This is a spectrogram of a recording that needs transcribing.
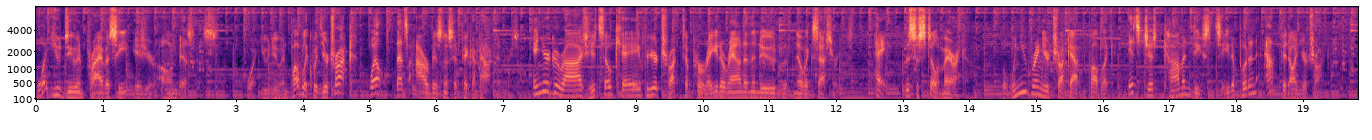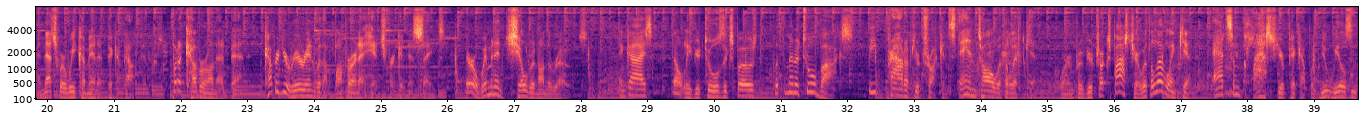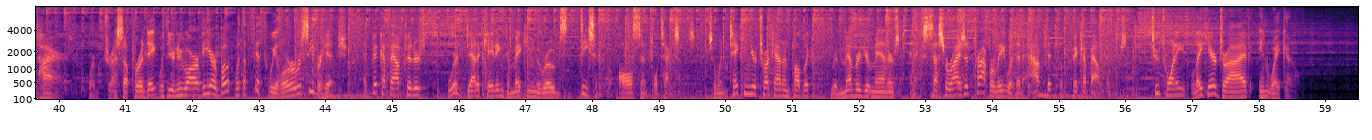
What you do in privacy is your own business. What you do in public with your truck, well, that's our business at Pickup Outfitters. In your garage, it's okay for your truck to parade around in the nude with no accessories. Hey, this is still America. But when you bring your truck out in public, it's just common decency to put an outfit on your truck. And that's where we come in at Pickup Outfitters. Put a cover on that bed. Cover your rear end with a bumper and a hitch, for goodness sakes. There are women and children on the roads. And guys, don't leave your tools exposed. Put them in a toolbox. Be proud of your truck and stand tall with a lift kit. Or improve your truck's posture with a leveling kit. Add some class to your pickup with new wheels and tires. Or dress up for a date with your new RV or boat with a fifth wheel or a receiver hitch. At Pickup Outfitters, we're dedicating to making the roads decent for all Central Texans. So when taking your truck out in public, remember your manners and accessorize it properly with an outfit from Pickup Outfitters. 220 Lake Air Drive in Waco.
